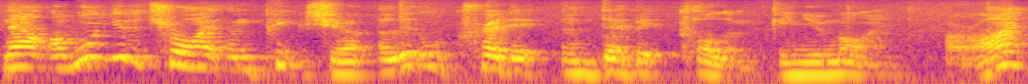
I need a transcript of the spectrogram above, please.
Now, I want you to try and picture a little credit and debit column in your mind. All right.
